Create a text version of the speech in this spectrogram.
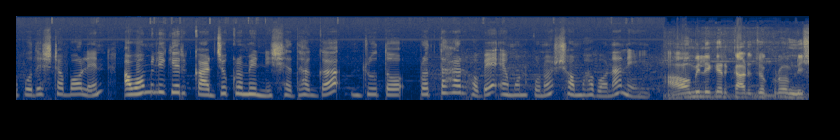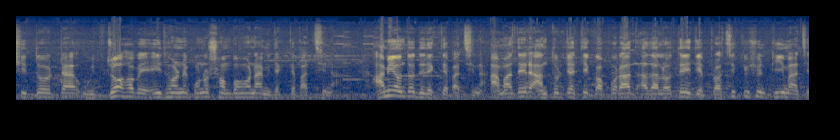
উপদেষ্টা বলেন, আওয়ামী লীগের কার্যক্রমের নিষেধাজ্ঞা দ্রুত প্রত্যাহার হবে এমন কোনো সম্ভাবনা নেই। আওয়ামী লীগের কার্যক্রম নিষিদ্ধটা উইথড্র হবে এই ধরনের কোনো সম্ভাবনা আমি দেখতে পাচ্ছি না। আমি অন্তত দেখতে পাচ্ছি না। আমাদের আন্তর্জাতিক অপরাধ আদালতে যে প্রসিকিউশন টিম আছে,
